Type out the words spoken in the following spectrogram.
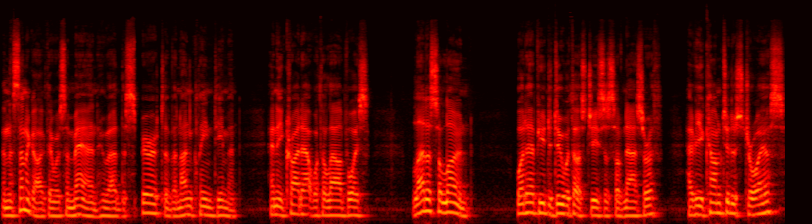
In the synagogue there was a man who had the spirit of an unclean demon, and he cried out with a loud voice, Let us alone! What have you to do with us, Jesus of Nazareth? Have you come to destroy us?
